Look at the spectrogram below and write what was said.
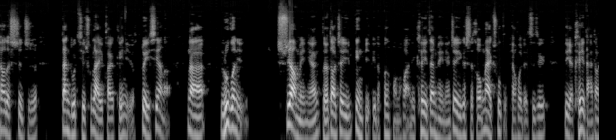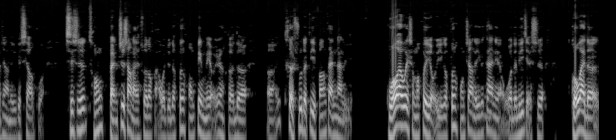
票的市值单独提出来一块给你兑现了。那如果你需要每年得到这一定比例的分红的话，你可以在每年这一个时候卖出股票或者基金，也可以达到这样的一个效果。其实从本质上来说的话，我觉得分红并没有任何的呃特殊的地方在那里。国外为什么会有一个分红这样的一个概念？我的理解是，国外的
